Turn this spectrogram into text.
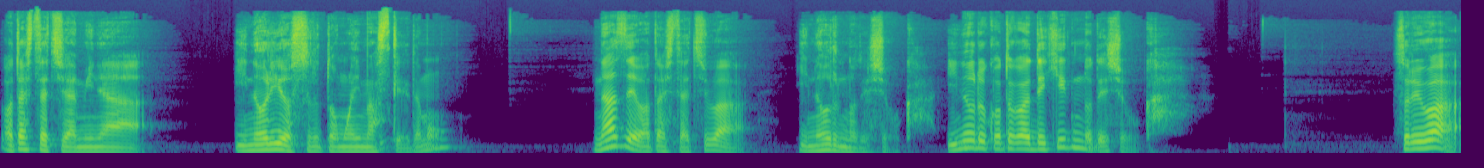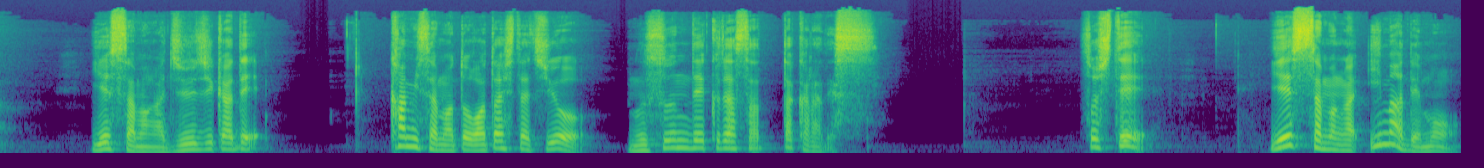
私たちは皆祈りをすると思いますけれどもなぜ私たちは祈るのでしょうか？祈ることができるのでしょうか？それはイエス様が十字架で神様と私たちを結んでくださったからです。そしてイエス様が今でも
